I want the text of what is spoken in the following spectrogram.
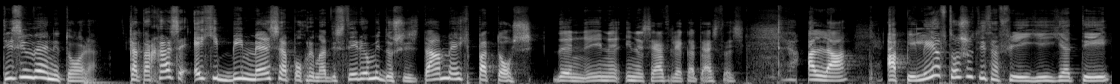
τι συμβαίνει τώρα; Καταρχάς έχει μπει μέσα από χρηματιστήριο, μην το συζητάμε, έχει πατώσει δεν είναι, είναι σε άθλια κατάσταση. Αλλά απειλεί αυτός ότι θα φύγει γιατί,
